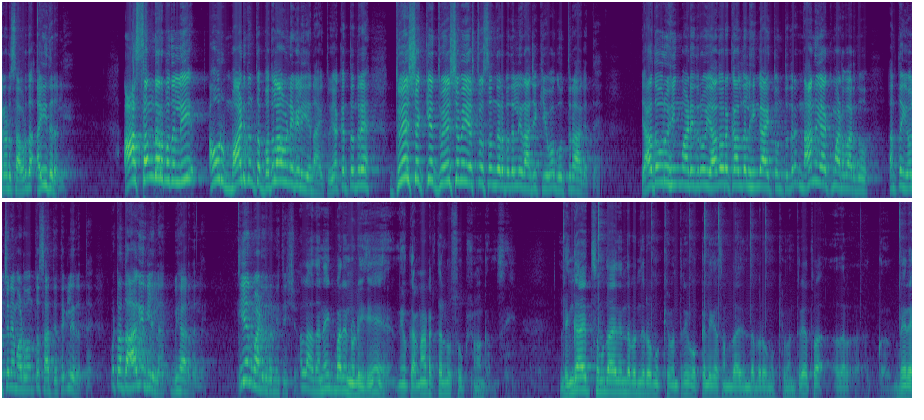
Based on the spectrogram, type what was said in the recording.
ಎರಡು ಸಾವಿರದ ಐದರಲ್ಲಿ. ಆ ಸಂದರ್ಭದಲ್ಲಿ ಅವರು ಮಾಡಿದಂಥ ಬದಲಾವಣೆಗಳು ಏನಾಯಿತು? ಯಾಕಂತಂದರೆ ದ್ವೇಷಕ್ಕೆ ದ್ವೇಷವೇ ಎಷ್ಟೋ ಸಂದರ್ಭದಲ್ಲಿ ರಾಜಕೀಯವಾಗಿ ಉತ್ತರ ಆಗುತ್ತೆ. ಯಾವ್ದವರು ಹಿಂಗೆ ಮಾಡಿದರು ಯಾವ್ದವರ ಕಾಲದಲ್ಲಿ ಹಿಂಗಾಯಿತು ಅಂತಂದರೆ ನಾನು ಯಾಕೆ ಮಾಡಬಾರ್ದು ಅಂತ ಯೋಚನೆ ಮಾಡುವಂಥ ಸಾಧ್ಯತೆಗಳಿರುತ್ತೆ. ಬಟ್ ಅದು ಆಗಿರಲಿಲ್ಲ ಬಿಹಾರದಲ್ಲಿ. ಏನು ಮಾಡಿದರು ನಿತೀಶ್? ಅಲ್ಲ, ಅದು ಅನೇಕ ಬಾರಿ ನೋಡಿ, ನೀವು ಕರ್ನಾಟಕದಲ್ಲೂ ಸೂಕ್ಷ್ಮ ಗಮನಿಸಿ. ಲಿಂಗಾಯತ್ ಸಮುದಾಯದಿಂದ ಬಂದಿರೋ ಮುಖ್ಯಮಂತ್ರಿ, ಒಕ್ಕಲಿಗ ಸಮುದಾಯದಿಂದ ಬರೋ ಮುಖ್ಯಮಂತ್ರಿ ಅಥವಾ ಅದರ ಬೇರೆ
